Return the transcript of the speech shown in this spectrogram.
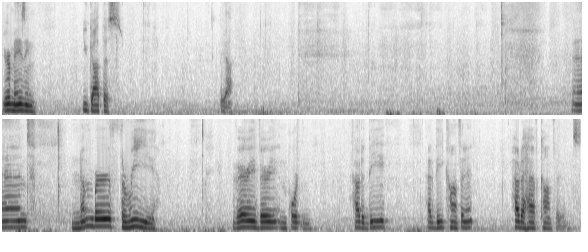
You're amazing. You got this. But yeah. And number three, very, very important. How to be, how to be confident, how to have confidence.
